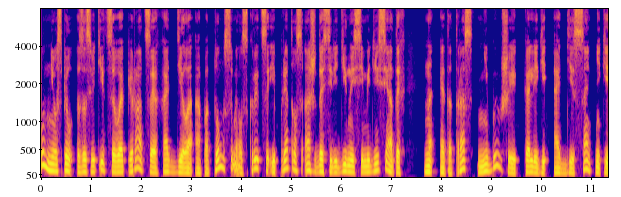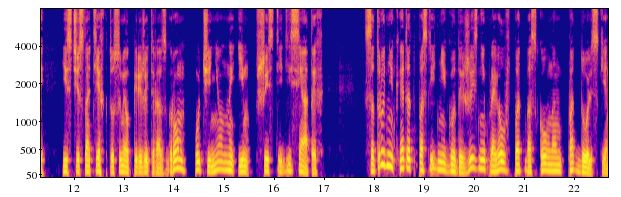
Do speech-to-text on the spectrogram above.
Он не успел засветиться в операциях отдела, а потом сумел скрыться и прятался аж до середины 70-х. На этот раз не бывшие коллеги, а десантники. из числа тех, кто сумел пережить разгром, учиненный им в 60-х. Сотрудник этот последние годы жизни провел в подмосковном Подольске,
